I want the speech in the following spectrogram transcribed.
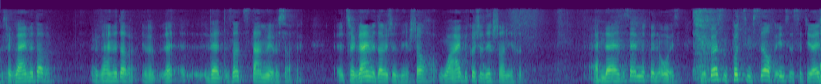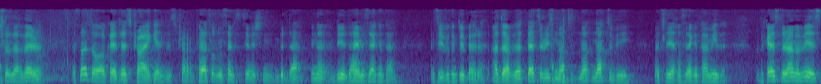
It's Raglayim Medavar. That, that, not Stam of a suffix. It's Raglayim Medavar she was. Why? Because she was Nichshal And uh, it's the same look always. If a person puts himself into the situation of that Vera, it's not, oh, okay, let's try again. Let's try, put ourselves in the same situation, but that, you know, be a dime a second time, and see if we can do better. Adab, that, that's a reason not to, not, not to be Matzliach a second time either. The case of the Rambam is,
